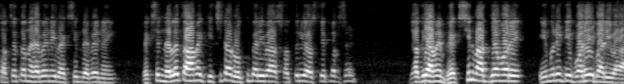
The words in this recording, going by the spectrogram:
सचेतन भैक्सीन देवे भैक्सीन ना कि रोक परसेंट जदि भैक्सीन मध्यम इम्युनिटी बढ़े पार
